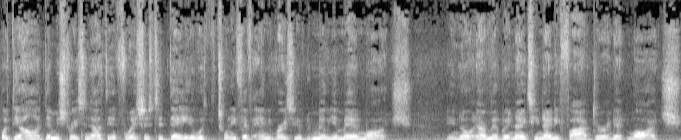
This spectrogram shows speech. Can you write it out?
but there are demonstrations out there. For instance, today it was the 25th anniversary of the Million Man March, you know. And I remember in 1995 during that march,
